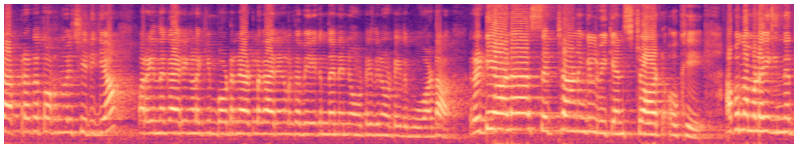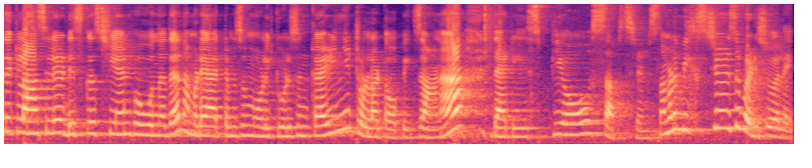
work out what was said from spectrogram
ചാപ്റ്റർ ഒക്കെ തുറന്നു വെച്ചിരിക്കുക. പറയുന്ന കാര്യങ്ങളൊക്കെ ഇമ്പോർട്ടന്റ് ആയിട്ടുള്ള കാര്യങ്ങളൊക്കെ വേഗം തന്നെ നോട്ട് ചെയ്ത് നോട്ട് ചെയ്ത് പോവാട്ടോ. റെഡിയാണ് സെറ്റ് ആണെങ്കിൽ വി ക്യാൻ സ്റ്റാർട്ട് ഓക്കെ അപ്പോൾ നമ്മൾ ഇന്നത്തെ ക്ലാസ്സിൽ ഡിസ്കസ് ചെയ്യാൻ പോകുന്നത് നമ്മുടെ ആറ്റംസും മോളിക്യൂൾസും കഴിഞ്ഞിട്ടുള്ള ടോപ്പിക്സ് ആണ്. ദാറ്റ് ഈസ് പ്യോർ സബ്സ്റ്റൻസ് നമ്മൾ മിക്സ്ചേഴ്സ് പഠിച്ചു അല്ലേ?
